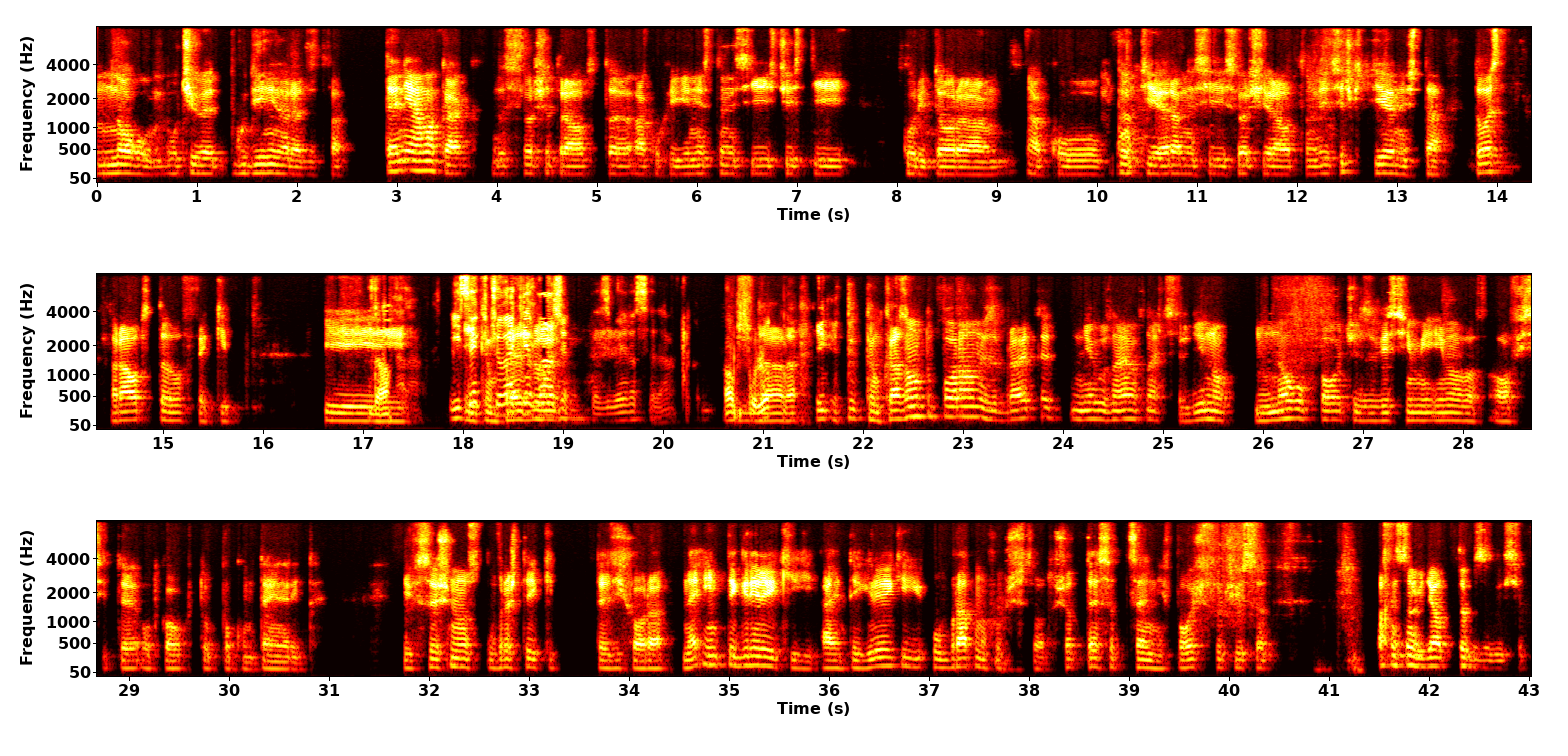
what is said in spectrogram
много, учил години наред за това те няма как да си свършат работата, ако хигиениста не си изчисти коридора, ако портиера не си свърши работа, нали? всички тия неща. Тоест, работата в екип. И, да. И всеки и човек е важен, разбира се, да. Абсолютно. Да, да. И към казаното по-рано, не забравяйте, ние го знаем в нашите среди, но много повече зависими има в офисите, отколкото по контейнерите. И всъщност, връщайки тези хора, не интегрирайки ги, а интегрирайки ги обратно в обществото, защото те са ценни. В повечето случаи са. Аз не съм видял тъп зависим.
